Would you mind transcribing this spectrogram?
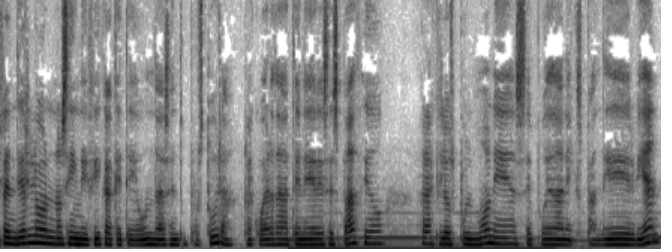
Rendirlo no significa que te hundas en tu postura. Recuerda tener ese espacio para que los pulmones se puedan expandir bien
